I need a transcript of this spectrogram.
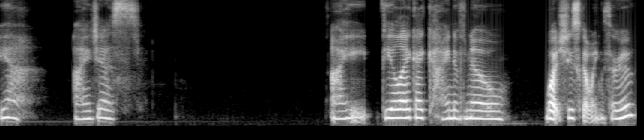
yeah, I just I feel like I kind of know what she's going through.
